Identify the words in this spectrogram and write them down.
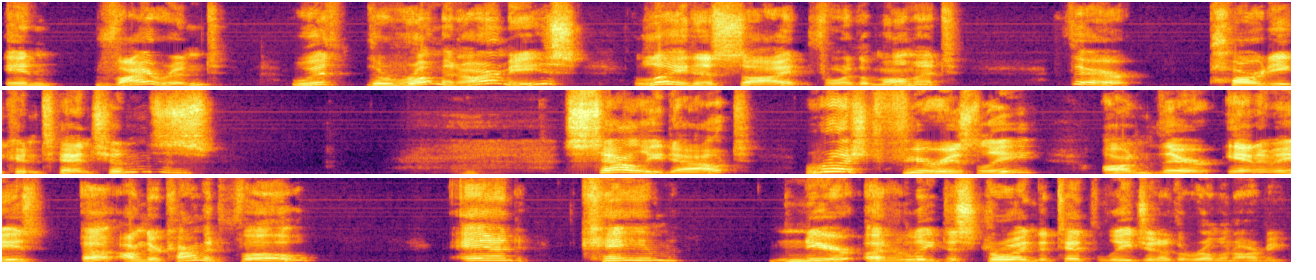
environed with the Roman armies, laid aside for the moment their party contentions, sallied out, rushed furiously on their enemies, uh, on their common foe, and came near utterly destroying the 10th Legion of the Roman army.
